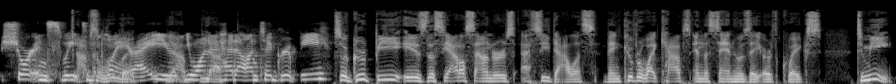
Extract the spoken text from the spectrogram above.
short and sweet Absolutely. to the point, right? You, Yeah, you want to yeah. head on to Group B? So Group B is the Seattle Sounders, FC Dallas, Vancouver Whitecaps, and the San Jose Earthquakes. To me,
